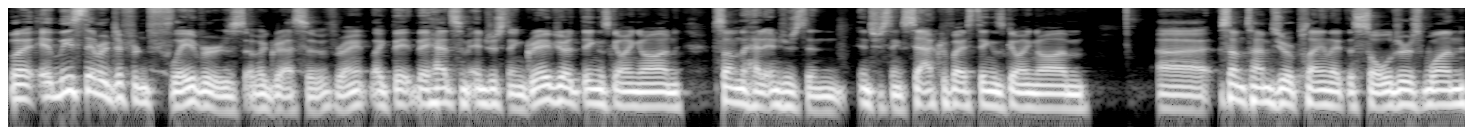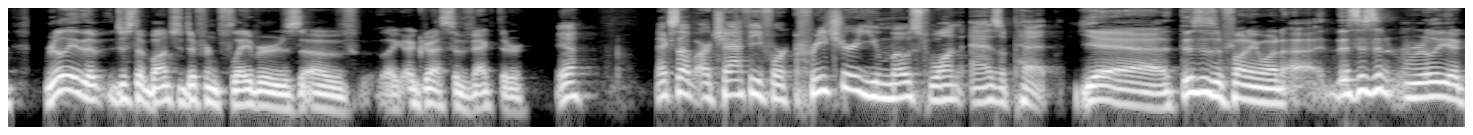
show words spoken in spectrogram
but at least they were different flavors of aggressive, right? Like they, they had some interesting graveyard things going on. Some that had interesting interesting sacrifice things going on. Uh, sometimes you were playing like the soldiers one. Really, the, just a bunch of different flavors of like aggressive vector. Yeah. Next up, our Chaffee for creature you most want as a pet. Yeah, this is a funny one. Uh, this isn't really a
